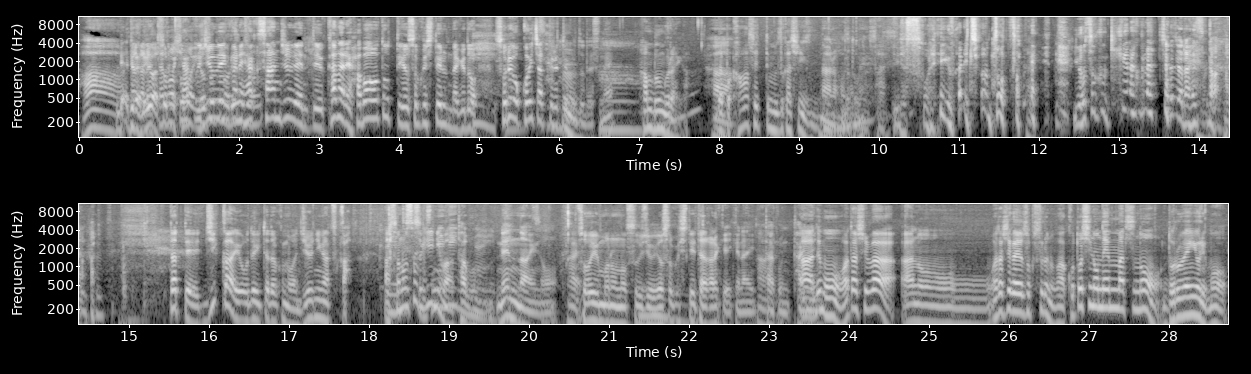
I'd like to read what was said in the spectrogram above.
ああ、だから要はその110円から130円っていうかなり幅を取って予測してるんだけど、それを超えちゃってるということですね。うん、半分ぐらいが。やっぱ為替って難しいんだと思います。ね、いや、それ言われちゃうと、それ、予測聞けなくなっちゃうじゃないですか。だって次回お出いただくのは12月か。あその次には多分年内。のそういうものの数字を予測していただかなきゃいけない、多分あでも私はあのー、私が予測するのは今年の年末のドル円よりも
